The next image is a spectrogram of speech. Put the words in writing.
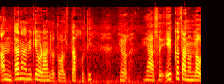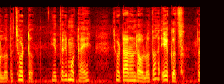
आणताना आम्ही केवढं आणलं तुम्हाला दाखवते. हे बघा हे असं एकच आणून लावलं होतं. छोटं. हे तरी मोठं आहे. छोटं आणून लावलं होतं. एकच. तर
